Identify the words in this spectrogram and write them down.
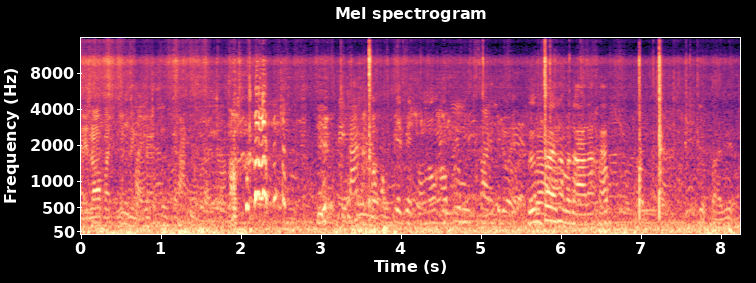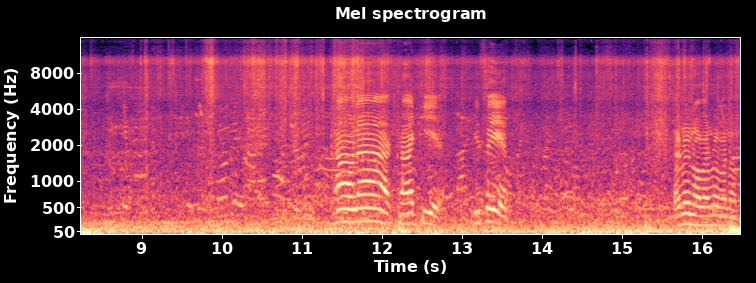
ในรอบอาทิตย์หนึ่งนะ พี่คะของเปลี่ยนเปลี่ยนของน้อง เพิ่มไส้ไปด้วยเพิ่มไส้ธรรมดานะครับเก็บไปพี่ข้าวหน้าคากิพิเศษแป๊บนึงนอนแป๊บนึงมาหน่อย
